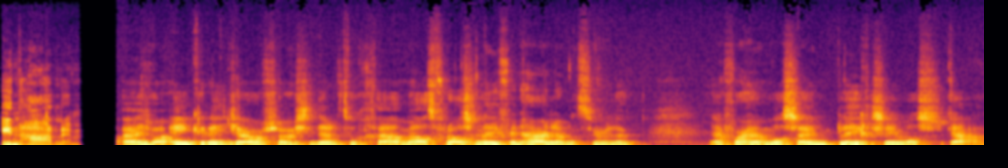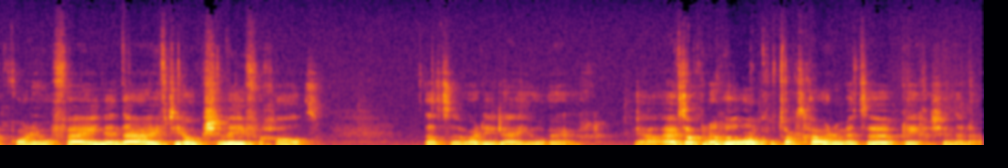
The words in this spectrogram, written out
in Haarlem. Hij is wel één keer in het jaar of zo is hij daar naartoe gegaan. Maar hij had vooral zijn leven in Haarlem natuurlijk. En voor hem was zijn pleeggezin was, ja, gewoon heel fijn. En daar heeft hij ook zijn leven gehad. Dat uh, waardeerde hij heel erg. Ja, hij heeft ook nog heel lang contact gehouden met de pleeggezin daarna.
